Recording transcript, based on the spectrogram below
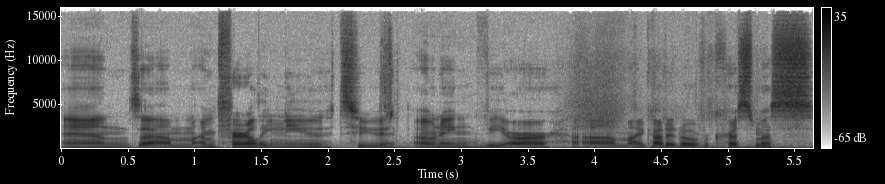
and um, I'm fairly new to owning VR. Um, I got it over Christmas,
